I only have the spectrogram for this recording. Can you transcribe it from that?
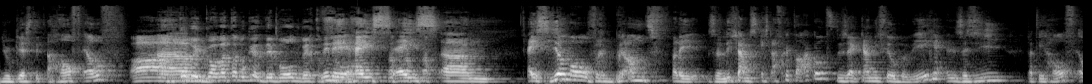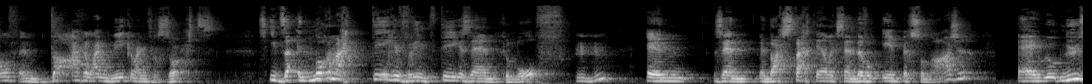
you guessed it, een half-elf. Ah, dat ik wou dat dat ook een demon werd of Nee, zo. nee, hij is, hij is, ehm, hij is helemaal verbrand. Allee, zijn lichaam is echt afgetakeld, dus hij kan niet veel bewegen. En ze ziet dat die half-elf hem dagenlang, wekenlang verzorgt. Dat is iets dat enorm hard tegenvriend tegen zijn geloof. en, zijn, en daar start eigenlijk zijn level 1 personage. Hij wil nu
